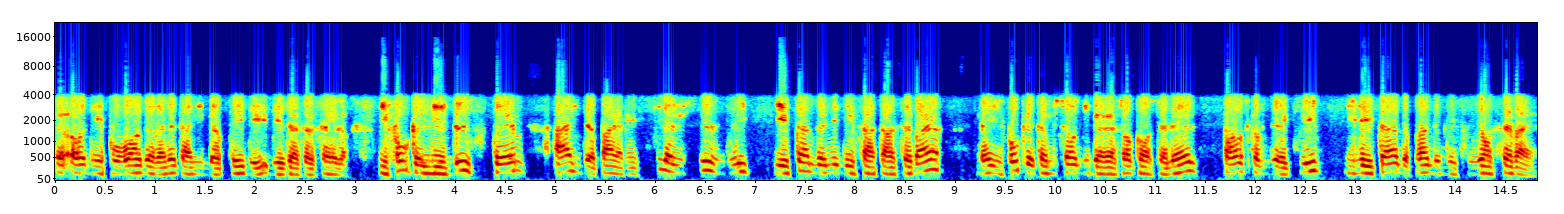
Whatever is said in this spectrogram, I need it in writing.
a des pouvoirs de remettre en liberté des, assassins. Là. Il faut que les deux systèmes aillent de pair. Et si la justice dit qu'il est temps de donner des sentences sévères, mais il faut que la commission de libération constitutionnelle pense comme directive il est temps de prendre des décisions sévères.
